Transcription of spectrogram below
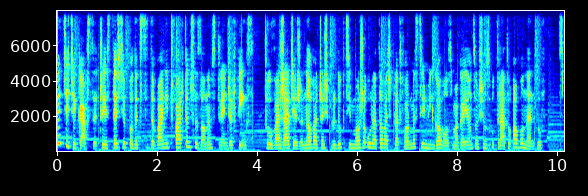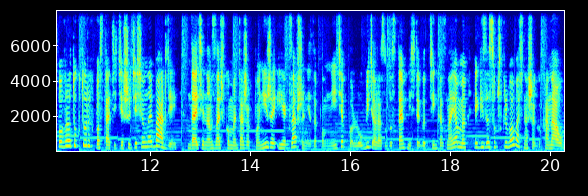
Powiedzcie ciekawscy, czy jesteście podekscytowani czwartym sezonem Stranger Things. Czy uważacie, że nowa część produkcji może uratować platformę streamingową zmagającą się z utratą abonentów? Z powrotu których postaci cieszycie się najbardziej? Dajcie nam znać w komentarzach poniżej i jak zawsze nie zapomnijcie polubić oraz udostępnić tego odcinka znajomym, jak i zasubskrybować naszego kanału.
